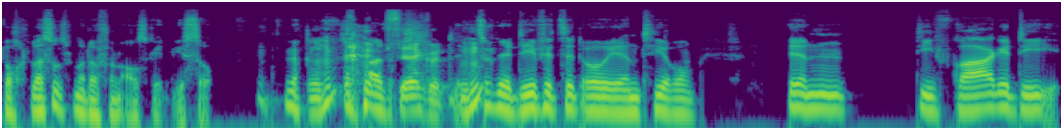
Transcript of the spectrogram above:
doch, lass uns mal davon ausgehen, ist so. Mhm. also, Sehr gut. Mhm. Zu der Defizitorientierung. Ähm, die Frage, die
